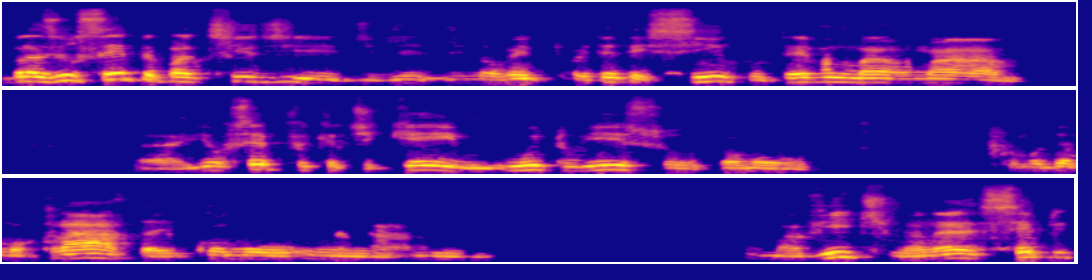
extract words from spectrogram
O Brasil sempre, a partir de, de, de 90, 85, teve uma, uma eh, e eu sempre critiquei muito isso como como democrata e como um, um, uma vítima, né? Sempre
